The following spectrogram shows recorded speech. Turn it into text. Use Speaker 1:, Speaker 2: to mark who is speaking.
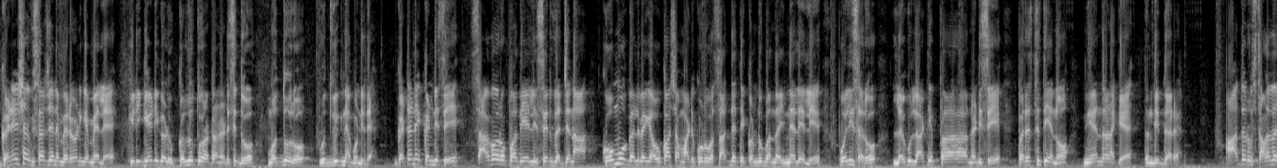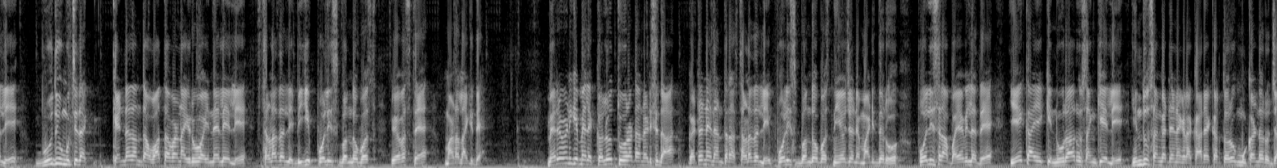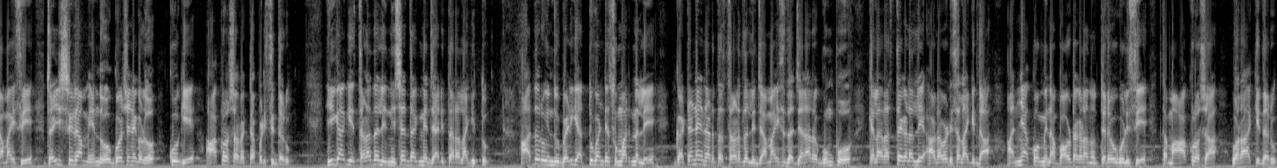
Speaker 1: ಗಣೇಶ ವಿಸರ್ಜನೆ ಮೆರವಣಿಗೆ ಮೇಲೆ ಕಿಡಿಗೇಡಿಗಳು ಕಲ್ಲು ತೂರಾಟ ನಡೆಸಿದ್ದು ಮದ್ದೂರು ಉದ್ವಿಗ್ನಗೊಂಡಿದೆ. ಘಟನೆ ಖಂಡಿಸಿ ಸಾಗರೋಪಾದಿಯಲ್ಲಿ ಸೇರಿದ ಜನ ಕೋಮು ಗಲಭೆಗೆ ಅವಕಾಶ ಮಾಡಿಕೊಡುವ ಸಾಧ್ಯತೆ ಕಂಡುಬಂದ ಹಿನ್ನೆಲೆಯಲ್ಲಿ ಪೊಲೀಸರು ಲಘು ಲಾಠಿ ಪ್ರಹಾರ ನಡೆಸಿ ಪರಿಸ್ಥಿತಿಯನ್ನು ನಿಯಂತ್ರಣಕ್ಕೆ ತಂದಿದ್ದಾರೆ. ಆದರೂ ಸ್ಥಳದಲ್ಲಿ ಬೂದು ಮುಚ್ಚಿದ ಕೆಂಡದಂಥ ವಾತಾವರಣ ಇರುವ ಹಿನ್ನೆಲೆಯಲ್ಲಿ ಸ್ಥಳದಲ್ಲಿ ಬಿಗಿ ಪೊಲೀಸ್ ಬಂದೋಬಸ್ತ್ ವ್ಯವಸ್ಥೆ ಮಾಡಲಾಗಿದೆ. ಮೆರವಣಿಗೆ ಮೇಲೆ ಕಲ್ಲು ತೂರಾಟ ನಡೆಸಿದ ಘಟನೆ ನಂತರ ಸ್ಥಳದಲ್ಲಿ ಪೊಲೀಸ್ ಬಂದೋಬಸ್ತ್ ನಿಯೋಜನೆ ಮಾಡಿದ್ದರೂ ಪೊಲೀಸರ ಭಯವಿಲ್ಲದೆ ಏಕಾಏಕಿ ನೂರಾರು ಸಂಖ್ಯೆಯಲ್ಲಿ ಹಿಂದೂ ಸಂಘಟನೆಗಳ ಕಾರ್ಯಕರ್ತರು ಮುಖಂಡರು ಜಮಾಯಿಸಿ ಜೈ ಶ್ರೀರಾಮ್ ಎಂದು ಘೋಷಣೆಗಳು ಕೂಗಿ ಆಕ್ರೋಶ ವ್ಯಕ್ತಪಡಿಸಿದ್ದರು. ಹೀಗಾಗಿ ಸ್ಥಳದಲ್ಲಿ ನಿಷೇಧಾಜ್ಞೆ ಜಾರಿ ತರಲಾಗಿತ್ತು. ಆದರೂ ಇಂದು ಬೆಳಿಗ್ಗೆ ಹತ್ತು ಗಂಟೆ ಸುಮಾರಿನಲ್ಲಿ ಘಟನೆ ನಡೆದ ಸ್ಥಳದಲ್ಲಿ ಜಮಾಯಿಸಿದ ಜನರ ಗುಂಪು ಕೆಲ ರಸ್ತೆಗಳಲ್ಲಿ ಅಳವಡಿಸಲಾಗಿದ್ದ ಅನ್ಯ ಕೋಮಿನ ಬಾವುಟಗಳನ್ನು ತೆರವುಗೊಳಿಸಿ ತಮ್ಮ ಆಕ್ರೋಶ ಹೊರಹಾಕಿದರು.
